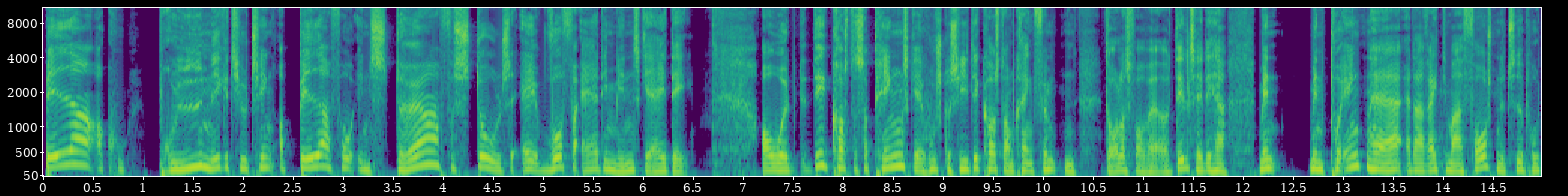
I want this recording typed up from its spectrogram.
bedre at kunne bryde negative ting, og bedre få en større forståelse af, hvorfor er det menneske er i dag. Og øh, det koster så penge, skal jeg huske at sige. Det koster omkring 15 dollars for at deltage i det her. Men, men pointen her er, at der er rigtig meget forskning, der tyder på, at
